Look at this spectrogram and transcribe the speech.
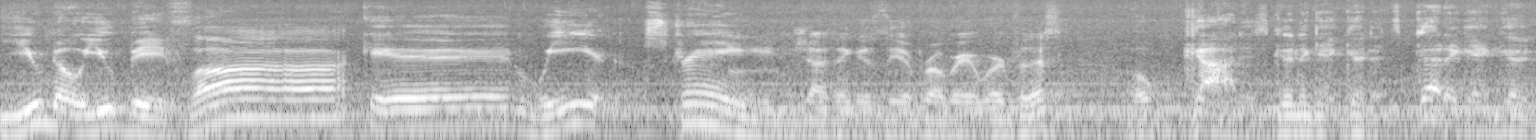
you know you be fucking weird. Strange, I think is the appropriate word for this. Oh God, it's gonna get good. It's gonna get good.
